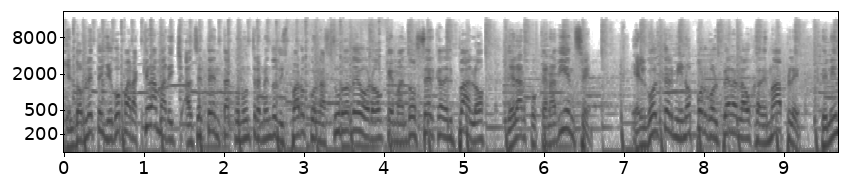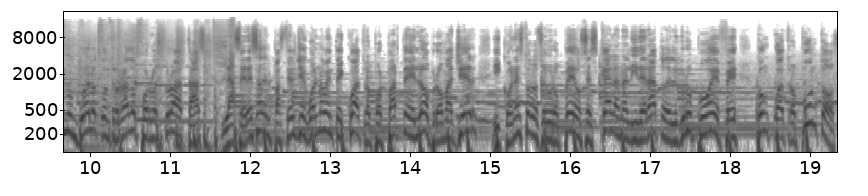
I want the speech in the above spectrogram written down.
y el doblete llegó para Kramaric al 70 con un tremendo disparo con la zurda de oro que mandó cerca del palo del arco canadiense. El gol terminó por golpear a la hoja de Maple. Teniendo un duelo controlado por los croatas, la cereza del pastel llegó al 94 por parte de Lobro Mayer y con esto los europeos escalan al liderato del grupo F con cuatro puntos.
